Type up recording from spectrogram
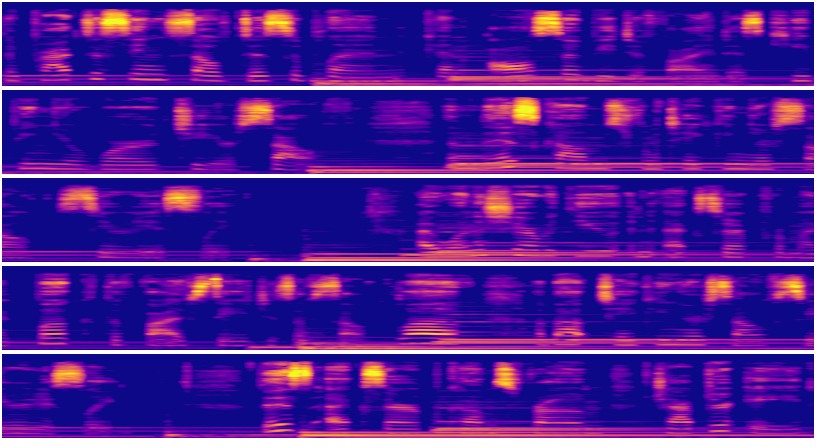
So, practicing self discipline can also be defined as keeping your word to yourself, and this comes from taking yourself seriously. I want to share with you an excerpt from my book, The Five Stages of Self Love, about taking yourself seriously. This excerpt comes from chapter 8,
